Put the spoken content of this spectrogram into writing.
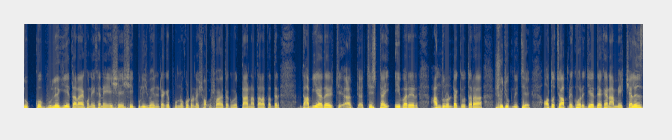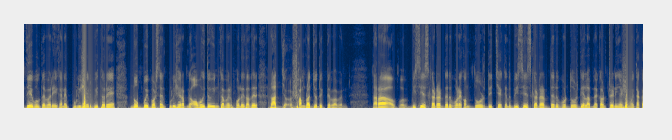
দুঃখ ভুলে গিয়ে তারা এখন এখানে এসে সেই পুলিশ বাহিনীটাকে পূর্ণ ঘটনায় সহায়তা করবে। তা না, তারা তাদের দাবি আদায়ের চেষ্টায় এবারের আন্দোলনটাকেও তারা সুযোগ নিচ্ছে। অথচ আপনি ঘরে যেয়ে দেখেন, আমি চ্যালেঞ্জ দিয়ে বলতে পারি, এখানে পুলিশের ভিতরে নব্বই পার্সেন্ট পুলিশের আপনি অবৈধ ইনকামের ফলে তাদের রাজ্য, সাম্রাজ্য দেখতে পাবেন। তারা বিসিএস ক্যাডারদের উপর এখন দোষ দিচ্ছে, কিন্তু বিসিএস ক্যাডারদের উপর দোষ দিয়ে লাভ নেই, কারণ ট্রেনিংয়ের সময় তাকে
